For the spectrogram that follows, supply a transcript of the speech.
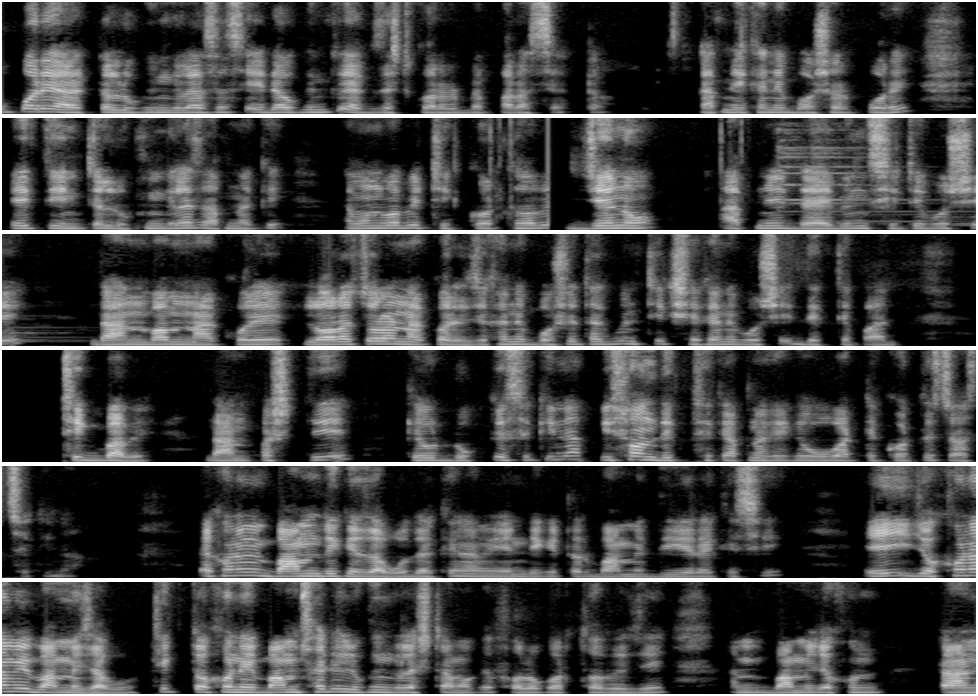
উপরে আরেকটা লুকিং গ্লাস আছে, এটাও কিন্তু অ্যাডজাস্ট করার ব্যাপার আছে একটা। আপনি এখানে বসার পরে এই তিনটা লুকিং গ্লাস আপনাকে এমনভাবে ঠিক করতে হবে যেন আপনি ড্রাইভিং সিটে বসে ডান বাম না করে, লড়াচড়া না করে যেখানে বসে থাকবেন ঠিক সেখানে বসেই দেখতে পান। ঠিকভাবে ডান পাশ দিয়ে কেউ ঢুকতেছে কিনা, পিছন দিক থেকে আপনাকে কেউ ওভারটেক করতে চাচ্ছে কিনা। এখন আমি বাম দিকে যাব, দেখেন আমি ইন্ডিকেটর বামে দিয়ে রেখেছি। এই যখন আমি বামে যাব, ঠিক তখন এই বাম সাইডে লুকিং গ্লাসটা আমাকে ফলো করতে হবে যে, আমি বামে যখন টার্ন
